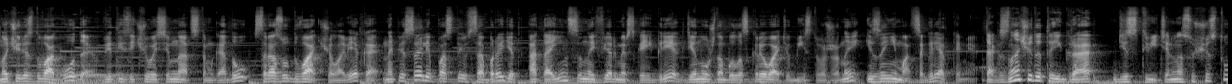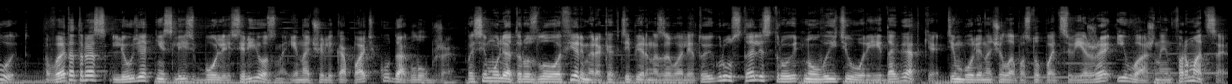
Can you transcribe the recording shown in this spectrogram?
Но через два года, в 2018 году, сразу два человека написали посты в Subreddit о таинственной фермерской игре, где нужно было скрывать убийство жены и заниматься грядками. Так значит, эта игра действительно существует. В этот раз люди отнеслись более серьезно и начали копать куда глубже. По симулятору злого фермера, как теперь называли эту игру, стали строить новые теории и догадки, тем более начала поступать свежая и важная информация.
